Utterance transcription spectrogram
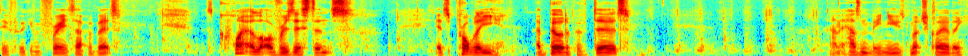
see if we can free it up a bit. There's quite a lot of resistance. It's probably a buildup of dirt and it hasn't been used much clearly.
